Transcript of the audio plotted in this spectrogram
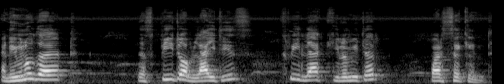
And you know that the speed of light is 3 lakh kilometer per second.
